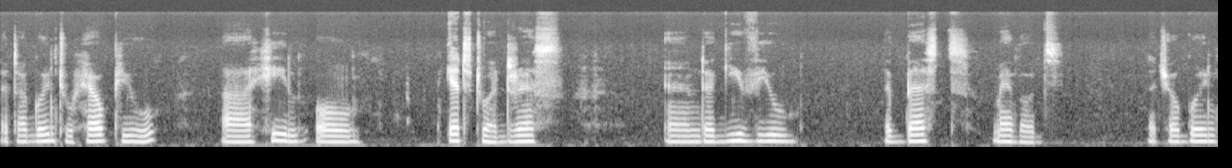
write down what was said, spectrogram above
that are going to help you uh, heal or get to address and uh, give you the best methods that you're going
